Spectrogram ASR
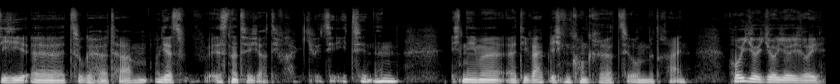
die äh, zugehört haben. Und jetzt ist natürlich auch die Frage, Jesuitinnen, ich nehme äh, die weiblichen Kongregationen mit rein. Huiuiuiui.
